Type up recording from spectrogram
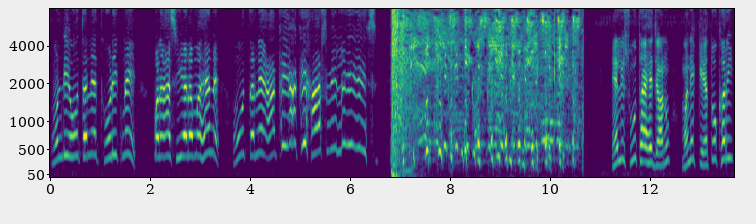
ભૂંડી હું તને થોડીક નહીં પણ આ શિયાળામાં હે ને હું તને આખી આખી હાસવી લઈશ. હેલી શું થાય હે જાનું? મને કહેતો ખરી.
